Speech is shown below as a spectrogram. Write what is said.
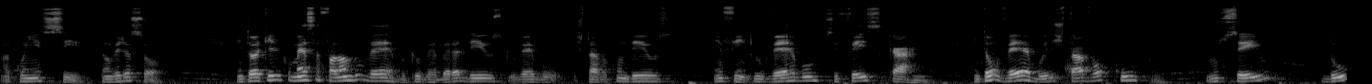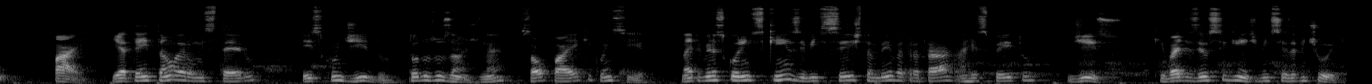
a conhecer. Então veja só. Então aqui ele começa falando do verbo, que o verbo era Deus, que o verbo estava com Deus, enfim, que o verbo se fez carne. Então o verbo ele estava oculto no seio do Pai. E até então era um mistério escondido, todos os anjos, né? Só o Pai que conhecia. Em 1 Coríntios 15, 26 também vai tratar a respeito disso que vai dizer o seguinte, 26 a 28.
